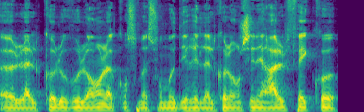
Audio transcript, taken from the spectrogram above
Euh, l'alcool au volant, la consommation modérée de l'alcool en général fait que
